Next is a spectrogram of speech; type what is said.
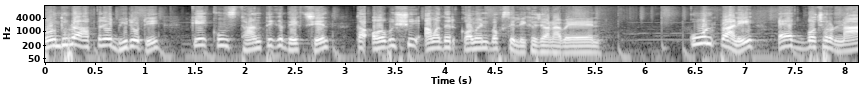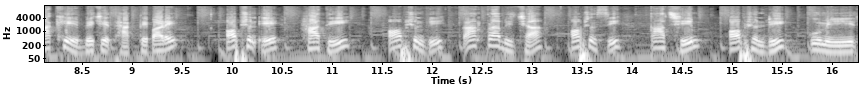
বন্ধুরা, আপনার এই ভিডিওটি কে কোন স্থান থেকে দেখছেন তা অবশ্যই আমাদের কমেন্ট বক্সে লিখে জানাবেন। কোন প্রাণী এক বছর না খেয়ে বেঁচে থাকতে পারে? অপশন এ হাতি। অপশন বি, কাঁকড়া বিছা। অপশন সি, কাছিম। অপশন ডি, কুমির।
